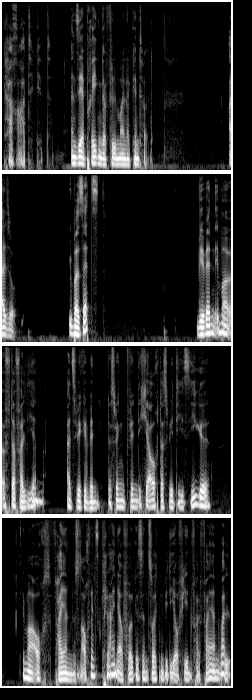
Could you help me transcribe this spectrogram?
Karate Kid. Ein sehr prägender Film meiner Kindheit. Also, übersetzt, wir werden immer öfter verlieren, als wir gewinnen. Deswegen finde ich ja auch, dass wir die Siege immer auch feiern müssen. Auch wenn es kleine Erfolge sind, sollten wir die auf jeden Fall feiern, weil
